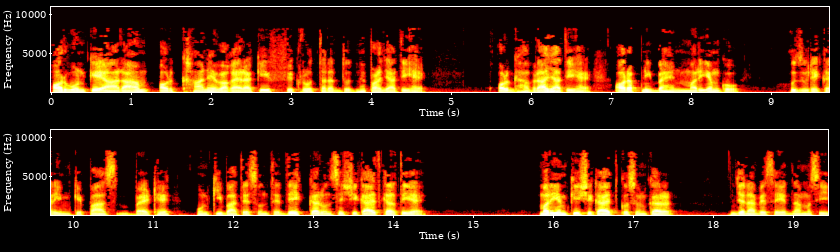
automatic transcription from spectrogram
اور وہ ان کے آرام اور کھانے وغیرہ کی فکر و تردد میں پڑ جاتی ہے اور گھبرا جاتی ہے اور اپنی بہن مریم کو حضور کریم کے پاس بیٹھے ان کی باتیں سنتے دیکھ کر ان سے شکایت کرتی ہے۔ مریم کی شکایت کو سن کر جناب سیدنا مسیح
